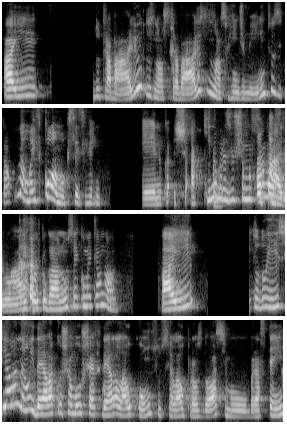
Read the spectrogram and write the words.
aí do trabalho, dos nossos trabalhos, dos nossos rendimentos e tal. Não, mas como que vocês. É, no, aqui no Brasil chama salário, lá em Portugal não sei como é que é o nome. Aí tudo isso, e ela não, e daí ela chamou o chefe dela lá, o cônsul, sei lá, o Prosdóximo, o Brastemp,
